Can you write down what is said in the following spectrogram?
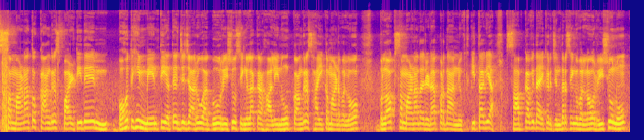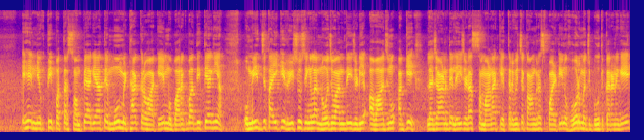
ਸਮਾਣਾ ਤੋਂ ਕਾਂਗਰਸ ਪਾਰਟੀ ਦੇ ਬਹੁਤ ਹੀ ਮਿਹਨਤੀ ਅਤੇ ਜੁਝਾਰੂ ਆਗੂ ਰਿਸ਼ੂ ਸਿੰਗਲਾ ਕਰਹਾਲੀ ਨੂੰ ਕਾਂਗਰਸ ਹਾਈ ਕਮਾਂਡ ਵੱਲੋਂ ਬਲਾਕ ਸਮਾਣਾ ਦਾ ਜਿਹੜਾ ਪ੍ਰਧਾਨ ਨਿਯੁਕਤ ਕੀਤਾ ਗਿਆ। ਸਾਬਕਾ ਵਿਧਾਇਕ ਰਜਿੰਦਰ ਸਿੰਘ ਵੱਲੋਂ ਰਿਸ਼ੂ ਨੂੰ ਇਹ ਨਿਯੁਕਤੀ ਪੱਤਰ ਸੌਂਪਿਆ ਗਿਆ ਤੇ ਮੂੰਹ ਮਿੱਠਾ ਕਰਵਾ ਕੇ ਮੁਬਾਰਕਬਾਦ ਦਿੱਤੀਆਂ ਗਈਆਂ। ਉਮੀਦ ਜਤਾਈ ਕਿ ਰਿਸ਼ੂ ਸਿੰਗਲਾ ਨੌਜਵਾਨ ਦੀ ਜਿਹੜੀ ਆਵਾਜ਼ ਨੂੰ ਅੱਗੇ ਲਿਜਾਣ ਦੇ ਲਈ ਜਿਹੜਾ ਸਮਾਣਾ ਖੇਤਰ ਵਿੱਚ ਕਾਂਗਰਸ ਪਾਰਟੀ ਨੂੰ ਹੋਰ ਮਜ਼ਬੂਤ ਕਰਨਗੇ।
